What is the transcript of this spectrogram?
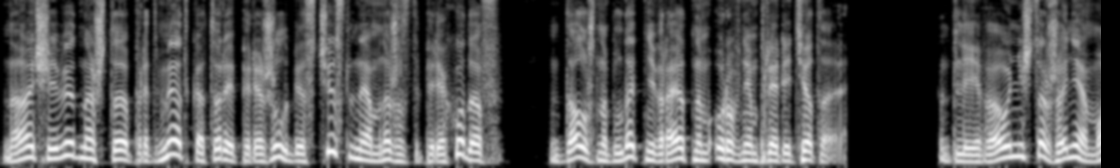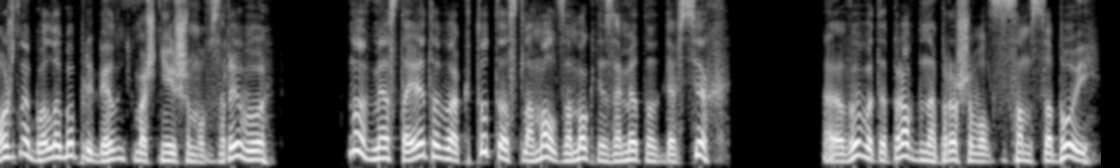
но очевидно, что предмет, который пережил бесчисленное множество переходов, должен обладать невероятным уровнем приоритета. Для его уничтожения можно было бы прибегнуть к мощнейшему взрыву, но вместо этого кто-то сломал замок незаметно для всех. А вывод и правда напрашивался сам собой.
